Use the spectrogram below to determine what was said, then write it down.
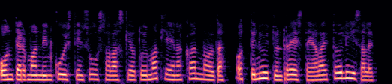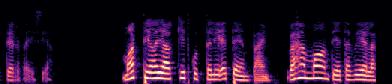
Ontermannin kuistin suussa laskeutui Matliena kannoilta, otti nyytyn reistä ja laittoi Liisalle terveisiä. Matti ajaa kitkutteli eteenpäin, vähän maantietä vielä,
